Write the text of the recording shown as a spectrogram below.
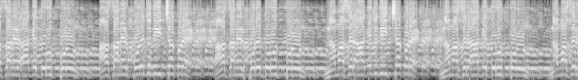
আজানের আগে দরুদ পড়ুন, আজানের পরে যদি ইচ্ছা করে, আজানের পরে দরুদ পড়ুন, নামাজের আগে যদি ইচ্ছা করে, নামাজের আগে দরুদ পড়ুন, নামাজের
